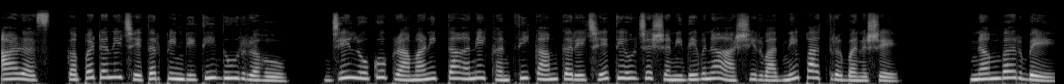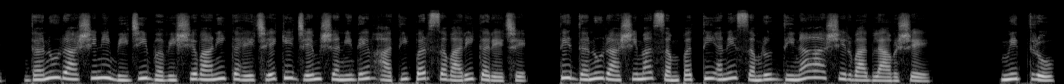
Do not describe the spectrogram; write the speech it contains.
આળસ, કપટ અને છેતરપિંડીથી દૂર રહો. જે લોકો પ્રામાણિકતા અને ખંતથી કામ કરે છે તેઓ જ શનિદેવના આશીર્વાદને પાત્ર બનશે. નંબર બે, ધનુ રાશિની બીજી ભવિષ્યવાણી કહે છે કે જેમ શનિદેવ હાથી પર સવારી કરે છે, તે ધનુ રાશિમાં સંપત્તિ અને સમૃદ્ધિના આશીર્વાદ લાવશે. મિત્રો,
